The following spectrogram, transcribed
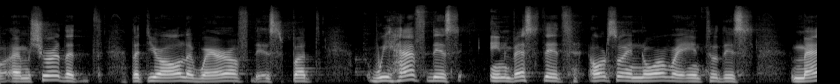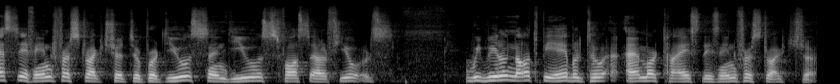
I'm sure that, that you're all aware of this, but we have this invested also in Norway into this massive infrastructure to produce and use fossil fuels. We will not be able to amortize this infrastructure.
